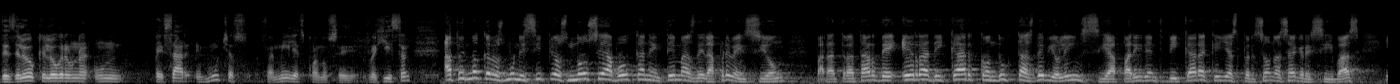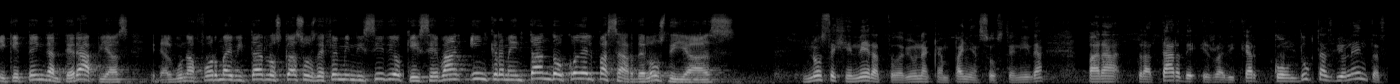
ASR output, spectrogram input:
desde luego que logran un pesar en muchas familias cuando se registran. Afirmó que los municipios no se abocan en temas de la prevención para tratar de erradicar conductas de violencia, para identificar a aquellas personas agresivas y que tengan terapias y de alguna forma evitar los casos de feminicidio que se van incrementando con el pasar de los días no se genera todavía una campaña sostenida para tratar de erradicar conductas violentas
